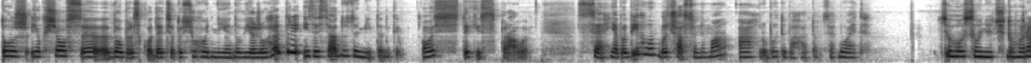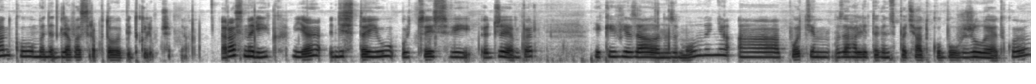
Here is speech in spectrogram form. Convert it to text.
Тож, якщо все добре складеться, то сьогодні я дов'яжу гетри і засяду за мітинги. Ось такі справи. Все, я побігла, бо часу нема, а роботи багато. Все, бувайте. Цього сонячного ранку у мене для вас раптове підключення. Раз на рік я дістаю оцей свій джемпер, який в'язала на замовлення, а потім, взагалі-то він спочатку був жилеткою,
